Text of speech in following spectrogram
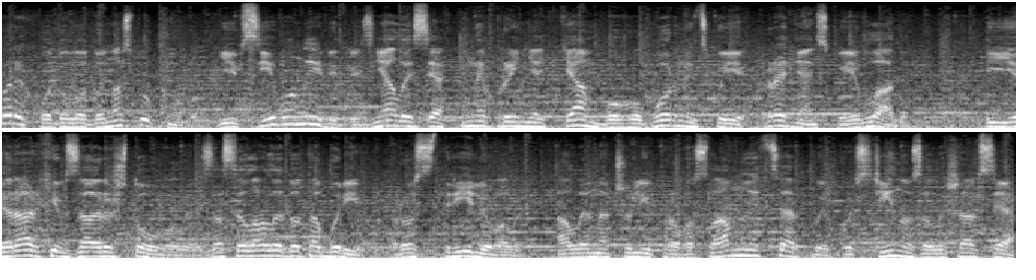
переходило до наступного, і всі вони відрізнялися неприйняттям богоборницької радянської влади. Ієрархів заарештовували, засилали до таборів, розстрілювали, але на чолі православної церкви постійно залишався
